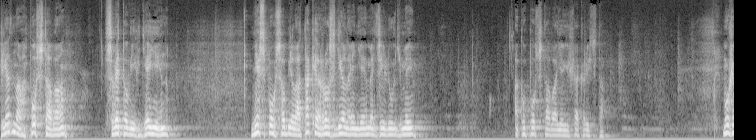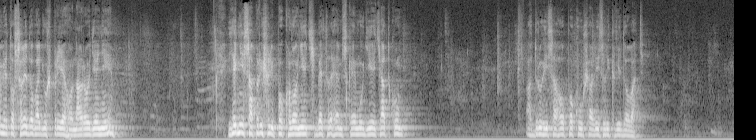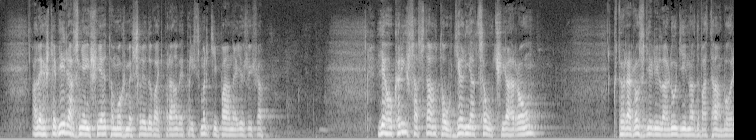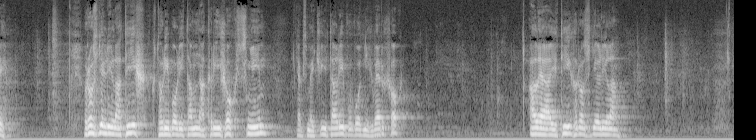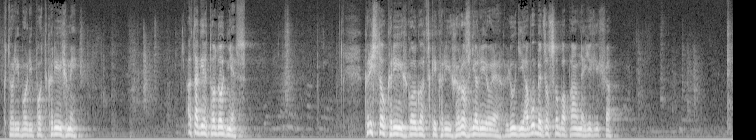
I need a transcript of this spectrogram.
Žiadna postava svetových dejín nespôsobila také rozdelenie medzi ľuďmi ako postava Ježiša Krista. Môžeme to sledovať už pri jeho narodení. Jedni sa prišli pokloniť betlehemskému dieťatku a druhí sa ho pokúšali zlikvidovať. Ale ešte výraznejšie to môžeme sledovať práve pri smrti pána Ježiša. Jeho kríž sa stal tou deliacou čiarou, ktorá rozdelila ľudí na dva tábory. Rozdelila tých, ktorí boli tam na krížoch s ním, jak sme čítali v úvodných veršoch, ale aj tých rozdelila ktorí boli pod krížmi. A tak je to dodnes. Kristov kríž, Golgotský kríž rozdeluje ľudí a vôbec osoba pána Ježiša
